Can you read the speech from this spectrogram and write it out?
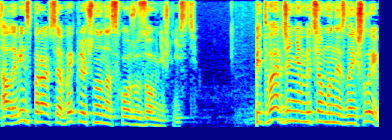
але він спирався виключно на схожу зовнішність. Підтвердження ми цьому не знайшли,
